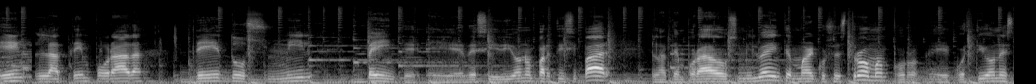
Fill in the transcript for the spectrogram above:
en la temporada de 2020. Eh, decidió no participar en la temporada 2020 Marcus Stroman por eh, cuestiones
